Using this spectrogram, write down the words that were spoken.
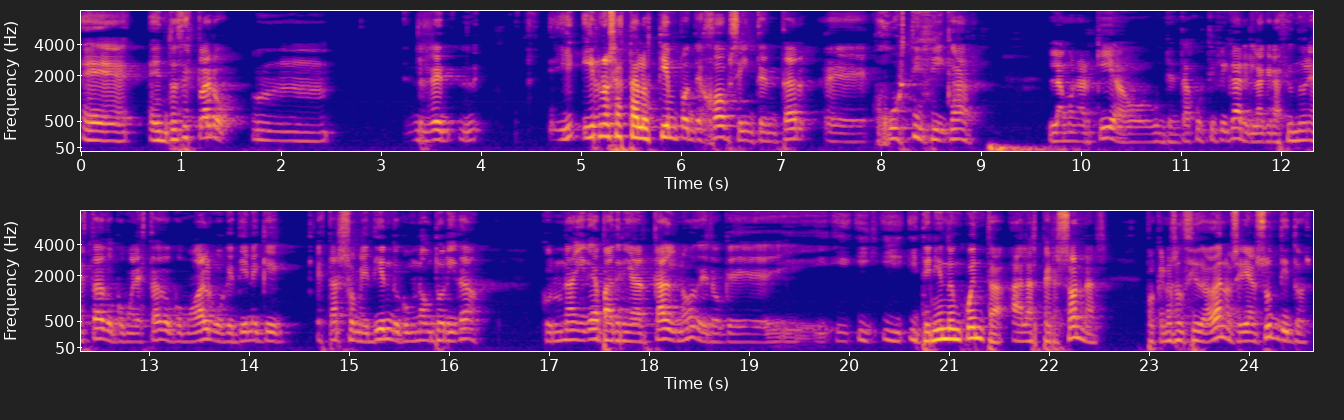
Eh, entonces, claro, re, irnos hasta los tiempos de Hobbes e intentar eh, justificar la monarquía o intentar justificar la creación de un Estado como el Estado como algo que tiene que estar sometiendo como una autoridad con una idea patriarcal, ¿no? De lo que. Y, teniendo en cuenta a las personas porque no son ciudadanos, serían súbditos,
